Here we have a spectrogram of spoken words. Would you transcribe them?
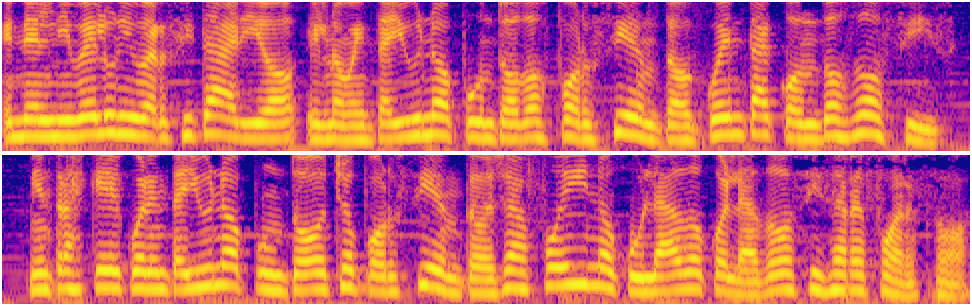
En el nivel universitario, el 91.2% cuenta con dos dosis, mientras que el 41.8% ya fue inoculado con la dosis de refuerzo.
